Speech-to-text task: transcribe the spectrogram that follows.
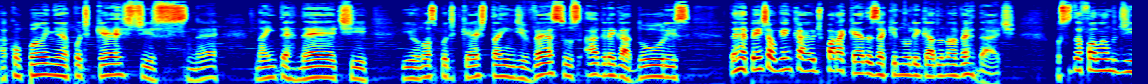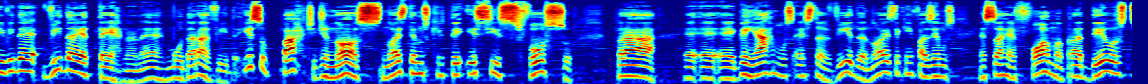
acompanha podcasts, né? na internet e o nosso podcast está em diversos agregadores. De repente alguém caiu de paraquedas aqui no Ligado na Verdade. Você está falando de vida, vida eterna, né? Mudar a vida. Isso parte de nós. Nós temos que ter esse esforço para é, é, é, ganharmos esta vida. Nós é quem fazemos essa reforma para Deus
